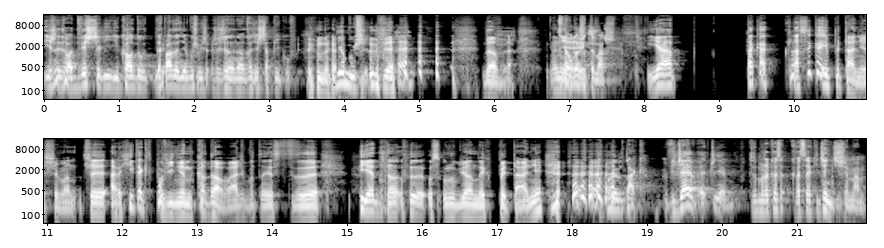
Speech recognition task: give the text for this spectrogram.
jeżeli to ma 200 linii kodu, naprawdę nie musi być rozdzielone na 20 plików. Nie musi. Dobra. No nie, Co tam, ty masz? Ja taka klasyka i pytanie, Szymon. Czy architekt powinien kodować, bo to jest y, jedno z ulubionych pytań? Powiem tak. Widziałem, czy nie, to może kwestia, kwestia jaki dzień dzisiaj mam.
